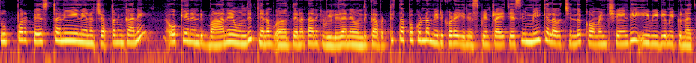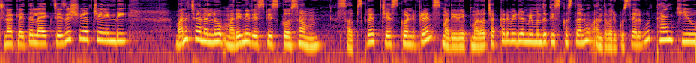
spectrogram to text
సూపర్ టేస్ట్ అని నేను చెప్పను కానీ ఓకేనండి బాగానే ఉంది. తిన తినటానికి వీలుగానే ఉంది కాబట్టి తప్పకుండా మీరు కూడా ఈ రెసిపీని ట్రై చేసి మీకు ఎలా వచ్చిందో కామెంట్ చేయండి. ఈ వీడియో మీకు నచ్చినట్లయితే లైక్ చేసి షేర్ చేయండి. మన ఛానల్లో మరిన్ని రెసిపీస్ కోసం సబ్స్క్రైబ్ చేసుకోండి ఫ్రెండ్స్. మరి రేపు మరో చక్కటి వీడియోని మీ ముందు తీసుకొస్తాను. అంతవరకు సెలవు. Thank you.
